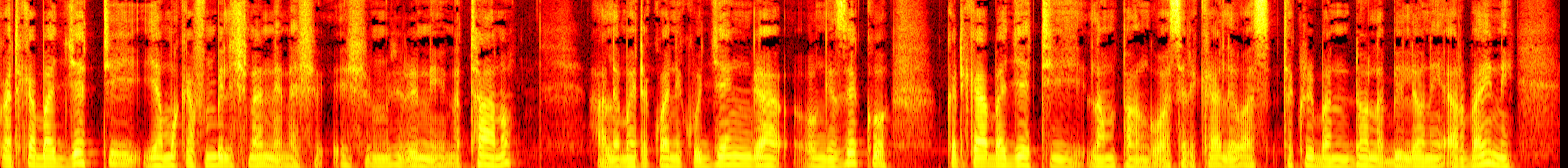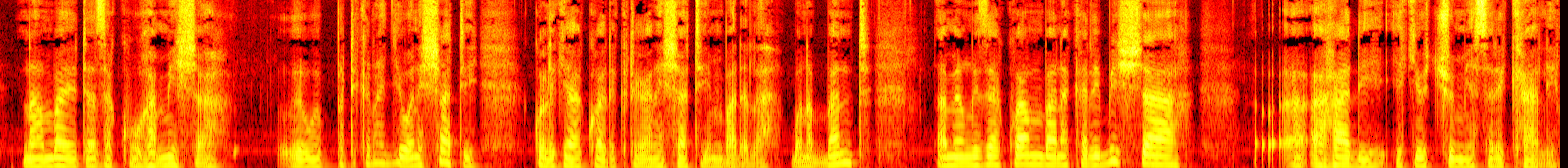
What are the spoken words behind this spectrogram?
katika bajeti ya mwaka elfu mbili ishirini na nne na ishirini na tano hali ambayo itakuwa ni kujenga ongezeko katika bajeti la mpango wa serikali wa takriban dola bilioni 40 na ambayo itaweza kuhamisha upatikanaji wa nishati kuelekea katika nishati mbadala. Bwana Bant ameongezea kwamba anakaribisha ahadi ya kiuchumi ya serikali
